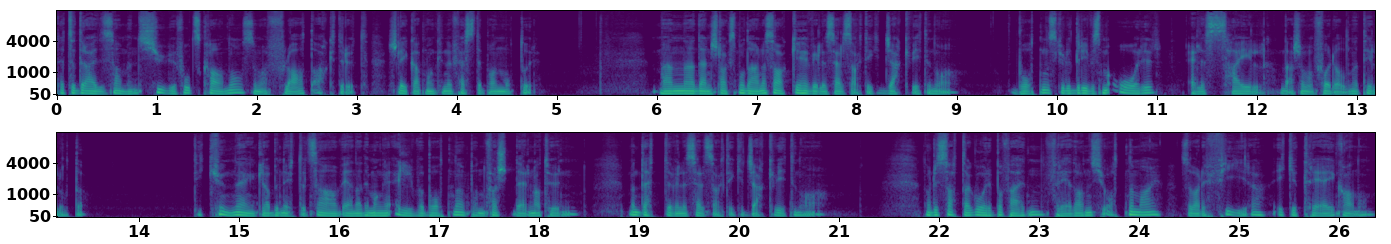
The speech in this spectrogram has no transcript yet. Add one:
Dette dreide seg om en 20 fots kano som var flat akterut, slik at man kunne feste på en motor. Men eh, den slags moderne saker ville selvsagt ikke Jack vite noe av. Båten skulle drives med årer eller seil dersom forholdene tillot det. De kunne egentlig ha benyttet seg av en av de mange elvebåtene på den første delen av turen, men dette ville selvsagt ikke Jack vite noe av. Når de satte av gårde på ferden fredag den 28. mai, så var det fire, ikke tre i kanoen.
